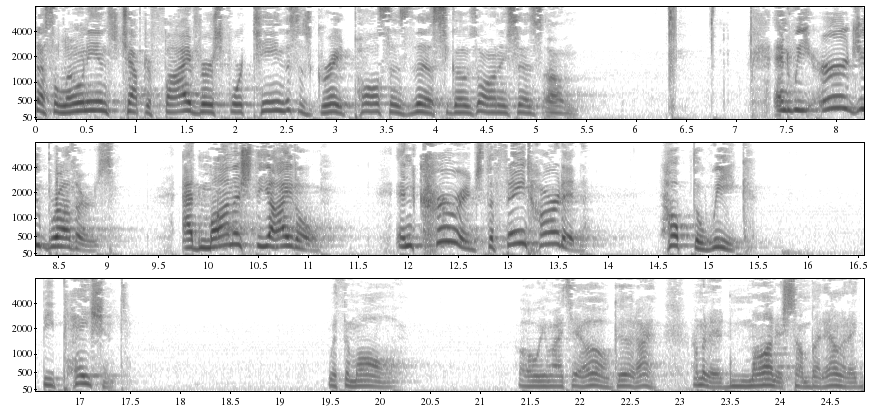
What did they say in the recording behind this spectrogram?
Thessalonians chapter 5 verse 14. This is great. Paul says this. He goes on, he says, um, and we urge you brothers, admonish the idle, encourage the faint-hearted, Help the weak. Be patient with them all. Oh, we might say, oh, good. I, I'm going to admonish somebody. I'm going to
